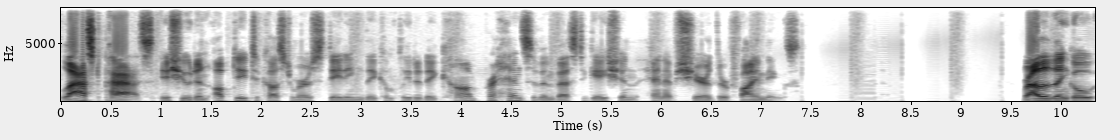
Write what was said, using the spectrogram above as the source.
LastPass issued an update to customers stating they completed a comprehensive investigation and have shared their findings. Rather than go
